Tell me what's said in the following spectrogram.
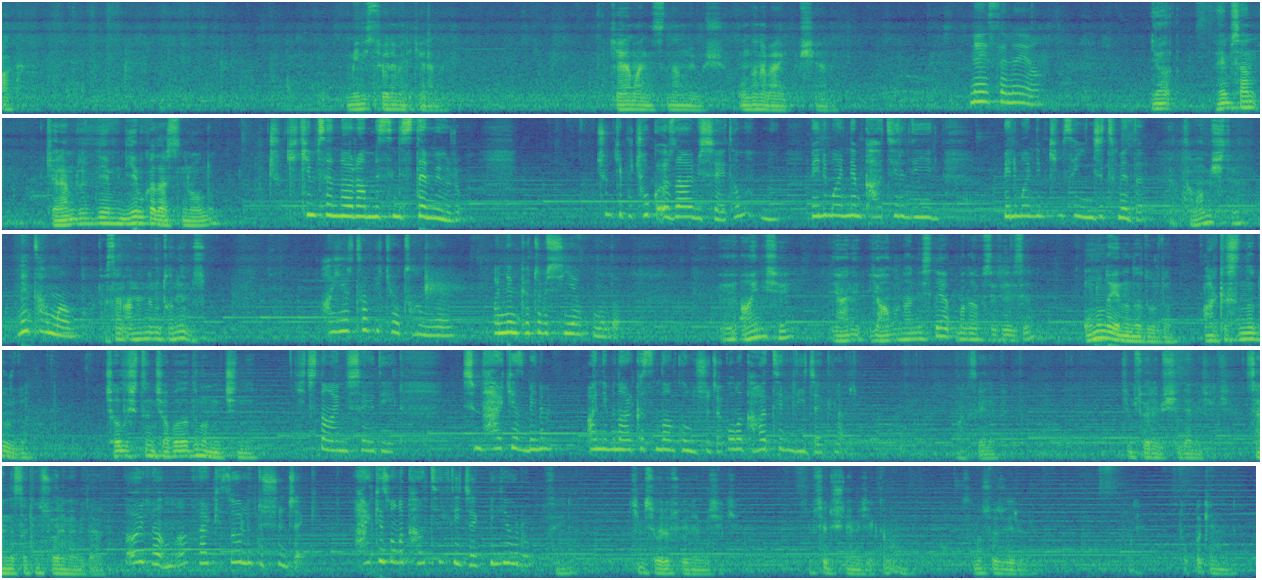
Bak. Melis söylemedi Kerem'e. Kerem annesinden duymuş. Ondan haber gitmiş yani. Neyse ne ya. Ya hem sen Kerem duydu diye niye bu kadar sinir oldun? Çünkü kimsenin öğrenmesini istemiyorum. Çünkü bu çok özel bir şey tamam mı? Benim annem katil değil. Benim annem kimseyi incitmedi. Ya tamam işte. Ne tamam? Ya sen annenden utanıyor musun? Hayır tabii ki utanmıyorum. Annem kötü bir şey yapmadı. E, aynı şey. Yani Yağmur'un annesi de yapmadı Hafize teyze. Onun da yanında durdun. Arkasında durdun. Çalıştın, çabaladın onun içinde. Hiç de aynı şey değil. Şimdi herkes benim annemin arkasından konuşacak. Ona katil diyecekler. Bak Zeynep. Kimse öyle bir şey demeyecek. Sen de sakın söyleme bir daha. Öyle ama herkes öyle düşünecek. Herkes ona katil diyecek biliyorum. Zeynep. Kimse öyle söylemeyecek. Kimse düşünemeyecek tamam mı? Sana söz veriyorum. Hadi topla kendini.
